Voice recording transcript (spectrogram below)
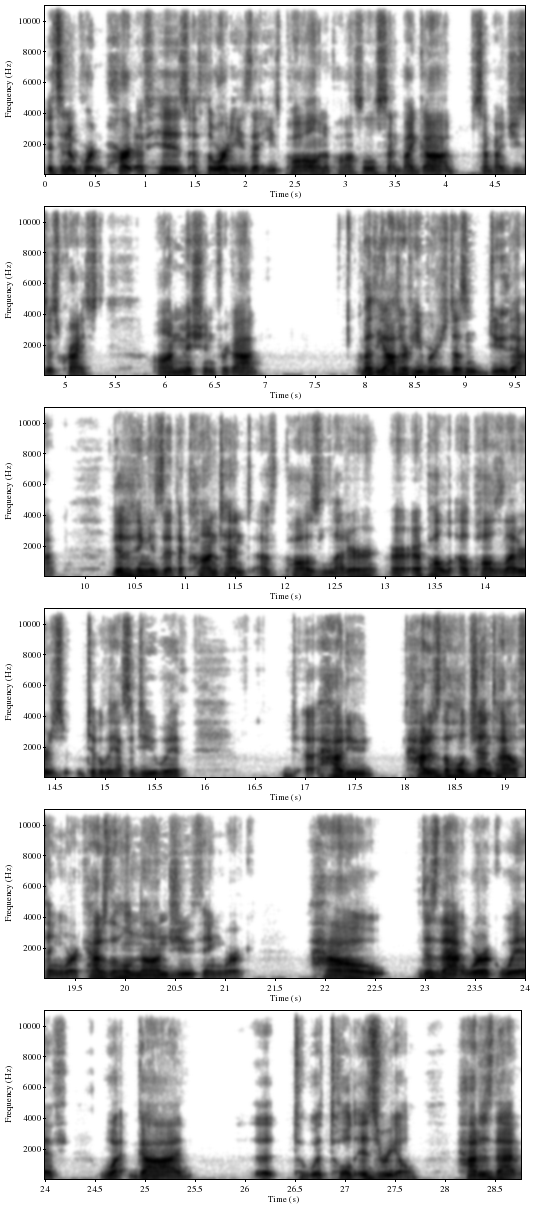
it's an important part of his authority is that he's Paul, an apostle sent by God, sent by Jesus Christ on mission for God. But the author of Hebrews doesn't do that. The other thing is that the content of Paul's letter or Paul, Paul's letters typically has to do with uh, how do how does the whole Gentile thing work? How does the whole non-Jew thing work? How does that work with what God uh, told Israel? How does that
